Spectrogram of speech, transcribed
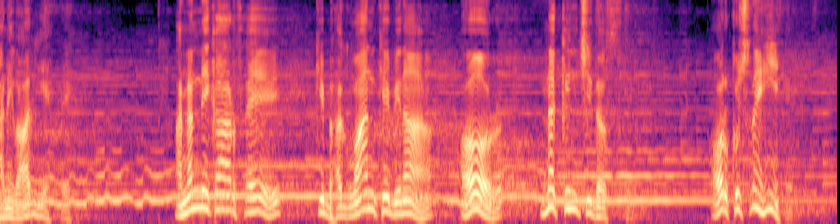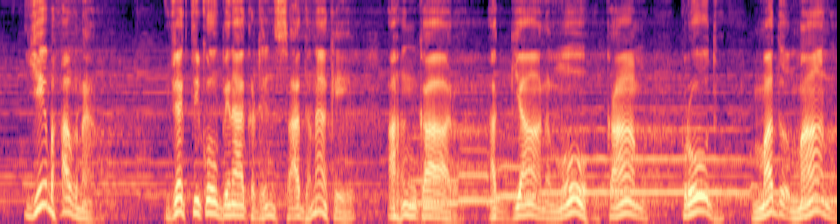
अनिवार्य है। अनन्य का अर्थ है कि भगवान के बिना और न किंचित और कुछ नहीं है। ये भावना व्यक्ति को बिना कठिन साधना के अहंकार, अज्ञान, मोह, काम, क्रोध, मद, मान,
